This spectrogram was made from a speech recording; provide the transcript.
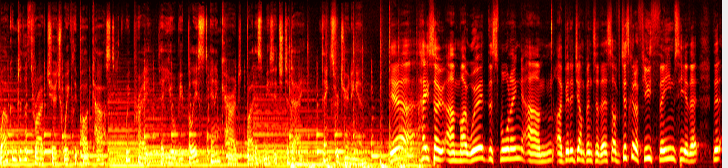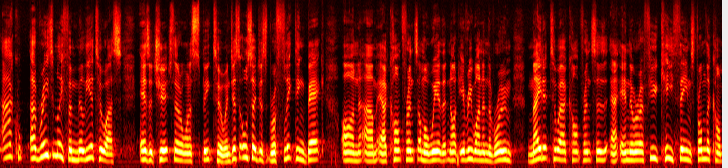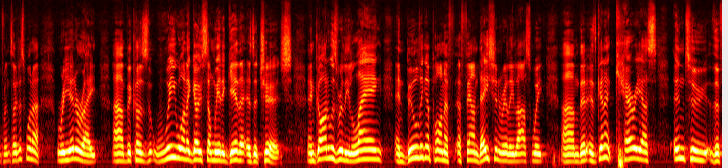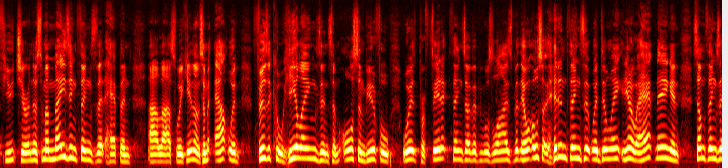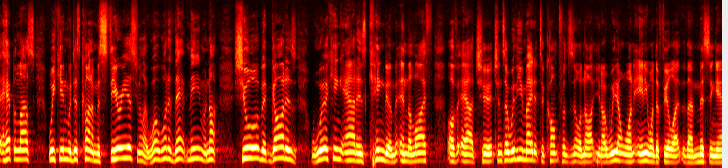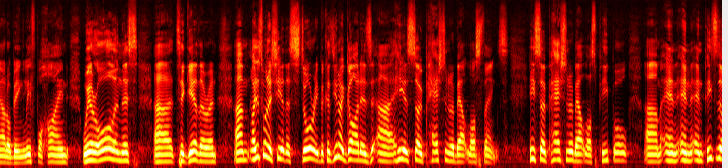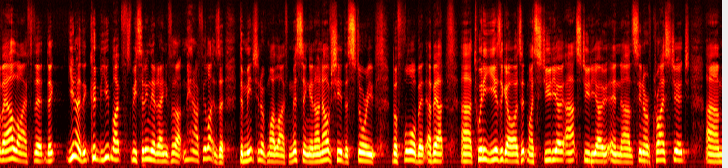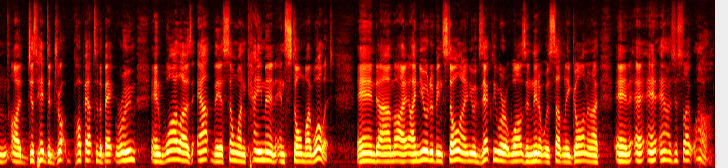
Welcome to the Thrive Church Weekly Podcast. We pray that you will be blessed and encouraged by this message today. Thanks for tuning in. Yeah. Hey, so um, my word this morning, um, I better jump into this. I've just got a few themes here that, that are, are reasonably familiar to us as a church that I want to speak to, and just also just reflecting back on um, our conference. I'm aware that not everyone in the room made it to our conferences, uh, and there were a few key themes from the conference. I just want to reiterate uh, because we want to go somewhere together as a church. And God was really laying and building upon a, a foundation, really, last week um, that is going to carry us into the future. And there's some amazing things that happened uh, last weekend. There some outward physical healings and some awesome, beautiful words, prophetic things over people's lives. But there were also hidden things that were doing, you know, were happening. And some things that happened last weekend were just kind of mysterious. You're like, well, what did that mean? We're not sure. But God is working out his kingdom in the life of our church. And so whether you made it to conference or not, you know, we don't want anyone to feel like they're missing out or being left behind. We're all in this uh, together. And um, I just want to share this story because, you know, God is, uh, He is so passionate about lost things. He's so passionate about lost people um, and, and, and pieces of our life that, that you know, that could be, you might be sitting there today and you feel like, man, I feel like there's a dimension of my life missing. And I know I've shared this story before, but about uh, 20 years ago, I was at my studio, art studio in uh, the centre of Christchurch. Um, I just had to drop, pop out to the back room, and while I was out there, someone came in and stole my wallet. And um, I, I, knew it had been stolen. I knew exactly where it was, and then it was suddenly gone. And I and and, and I was just like, "Wow,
